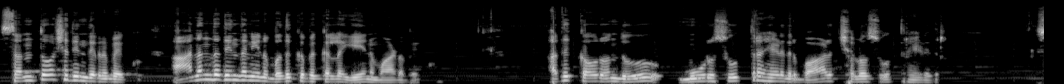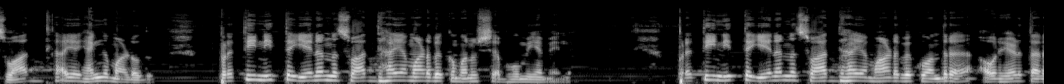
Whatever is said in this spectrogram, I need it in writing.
ಸಂತೋಷದಿಂದ ಇರಬೇಕು, ಆನಂದದಿಂದ ನೀನು ಬದುಕಬೇಕಲ್ಲ, ಏನು ಮಾಡಬೇಕು? ಅದಕ್ಕೆ ಅವರೊಂದು ಮೂರು ಸೂತ್ರ ಹೇಳಿದ್ರು ಬಹಳ ಚಲೋ ಸೂತ್ರ ಹೇಳಿದ್ರು. ಸ್ವಾಧ್ಯಾಯ ಹೆಂಗ ಮಾಡೋದು? ಪ್ರತಿನಿತ್ಯ ಏನನ್ನ ಸ್ವಾಧ್ಯಾಯ ಮಾಡಬೇಕು ಮನುಷ್ಯ ಭೂಮಿಯ ಮೇಲೆ? ಪ್ರತಿನಿತ್ಯ ಏನನ್ನ ಸ್ವಾಧ್ಯಾಯ ಮಾಡಬೇಕು ಅಂದ್ರ ಅವ್ರು ಹೇಳ್ತಾರ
